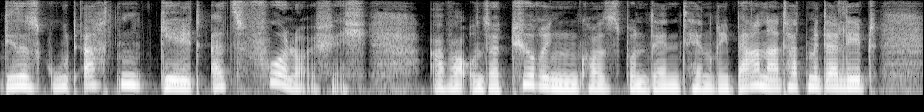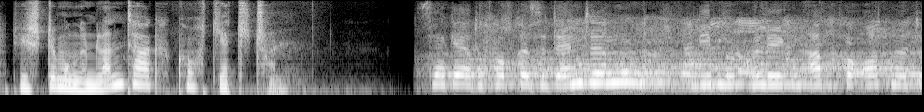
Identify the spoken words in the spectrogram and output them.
Dieses Gutachten gilt als vorläufig. Aber unser Thüringen-Korrespondent Henry Bernhard hat miterlebt, die Stimmung im Landtag kocht jetzt schon. Sehr geehrte Frau Präsidentin, liebe Kollegen Abgeordnete,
